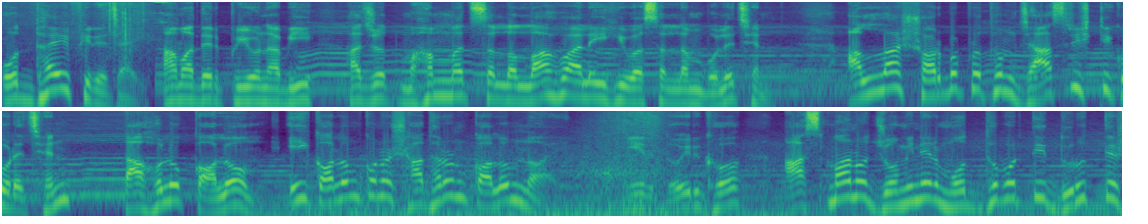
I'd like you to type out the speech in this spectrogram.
অধ্যায়ে ফিরে যাই। আমাদের প্রিয় নবী হজরত মোহাম্মদ সাল্লাহ আলহি ওয়াসাল্লাম বলেছেন, আল্লাহ সর্বপ্রথম যা সৃষ্টি করেছেন তা হলো কলম। এই কলম কোনো সাধারণ কলম নয়। এর দৈর্ঘ্য, আসমান ও জমিনের মধ্যবর্তী দূরত্বের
